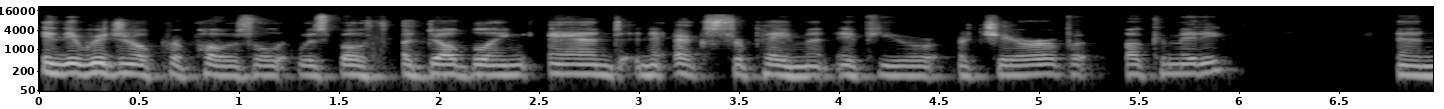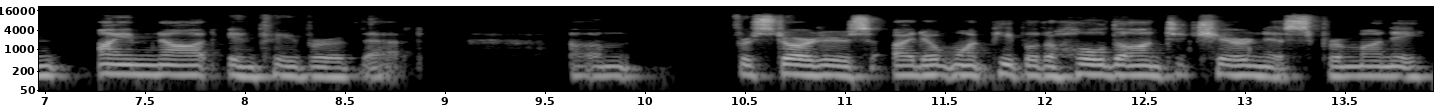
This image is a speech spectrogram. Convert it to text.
in the original proposal, it was both a doubling and an extra payment if you're a chair of a, a committee. And I am not in favor of that. Um, for starters, I don't want people to hold on to chairness for money.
